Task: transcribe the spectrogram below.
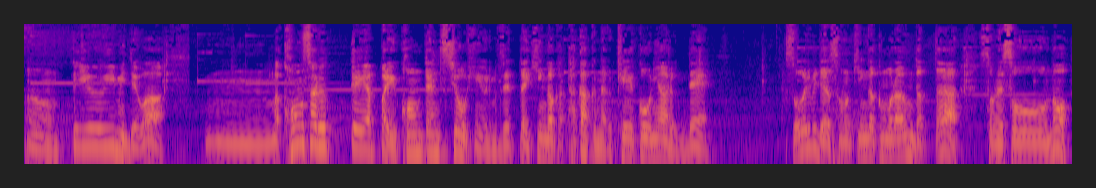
うん、っていう意味では、うん、まあ、コンサルってやっぱりコンテンツ商品よりも絶対金額が高くなる傾向にあるんで、そういう意味ではその金額もらうんだったら、それ相応の、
